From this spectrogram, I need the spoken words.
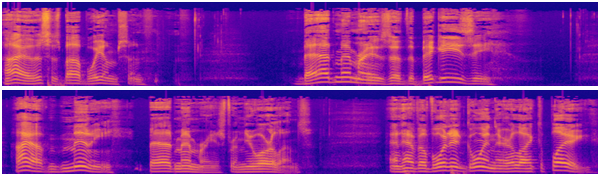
Hi, this is Bob Williamson. Bad memories of the Big Easy. I have many bad memories from New Orleans and have avoided going there like the plague.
